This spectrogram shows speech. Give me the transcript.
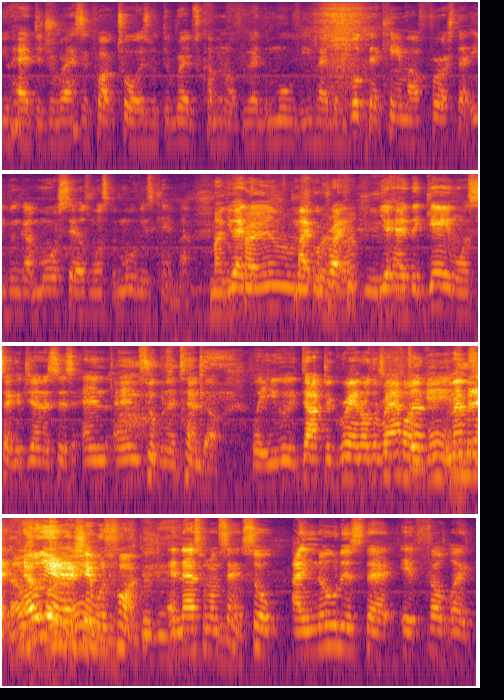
You had the Jurassic Park toys with the ribs coming off. You had the movie. You had the book that came out first that even got more sales once the movies came out. Michael you had Crichton the, Michael right, Crichton. You had the game on Sega Genesis and and Super Nintendo. Where you Dr. Grant or the It's a fun Raptor. Remember that? That Hell yeah, fun that shit was fun. And that's what I'm saying. So I noticed that it felt like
